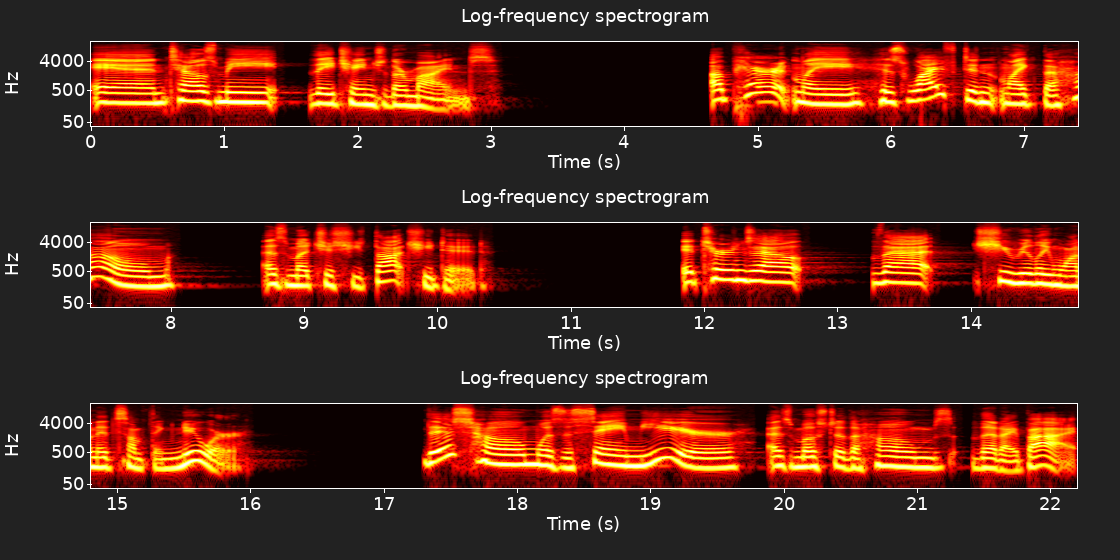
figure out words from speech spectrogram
and tells me they changed their minds. Apparently, his wife didn't like the home as much as she thought she did. It turns out that she really wanted something newer. This home was the same year as most of the homes that I buy,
